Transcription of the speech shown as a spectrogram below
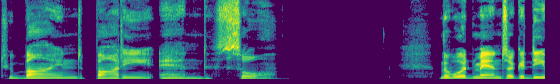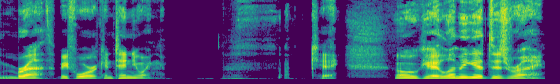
to bind body and soul. The woodman took a deep breath before continuing. Okay, okay, let me get this right.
